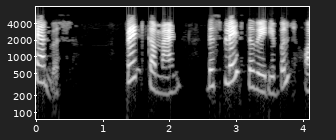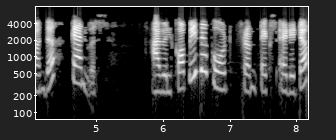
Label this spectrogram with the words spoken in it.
canvas. Print command displays the variable on the canvas. I will copy the code from text editor.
